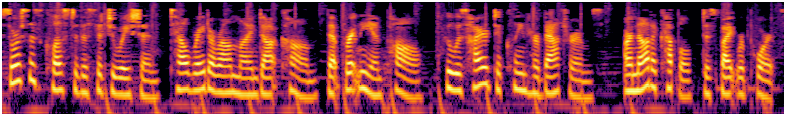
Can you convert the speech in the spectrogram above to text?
Sources close to the situation tell RadarOnline.com that Britney and Paul, who was hired to clean her bathrooms, are not a couple, despite reports.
